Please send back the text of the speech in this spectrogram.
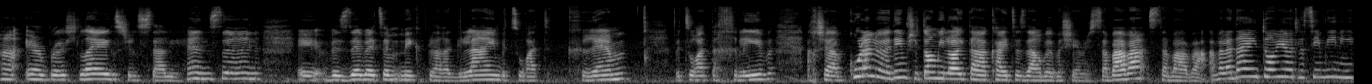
ה-airbrush legs של סלי הנסון, אה, וזה בעצם מייקאפ לרגליים בצורת קרם. בצורת תחליב. עכשיו, כולנו יודעים שטומי לא הייתה הקיץ הזה הרבה בשמש, סבבה? סבבה. אבל עדיין טומי אוהבת לשים מיני,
